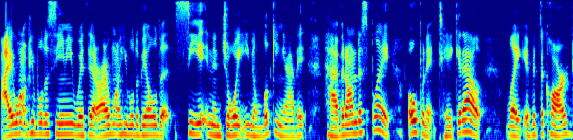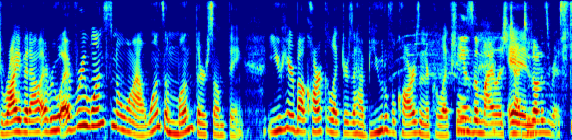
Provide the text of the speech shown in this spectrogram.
I want people to see me with it or I want people to be able to see it and enjoy even looking at it. Have it on display. Open it. Take it out. Like if it's a car, drive it out every every once in a while, once a month or something. You hear about car collectors that have beautiful cars in their collection. he has the mileage tattooed And- on his wrist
